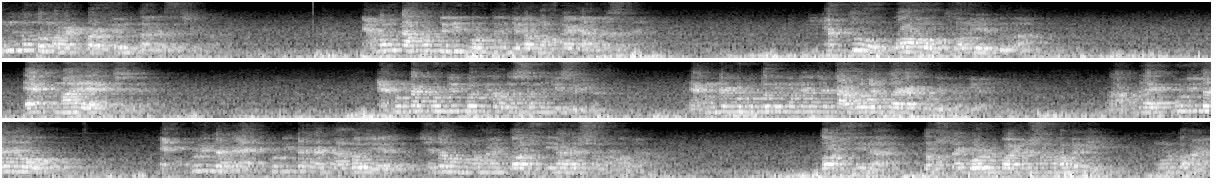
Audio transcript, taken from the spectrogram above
উন্নত মানের পারফিউম তার কাছে ছিল। এমন কাপড় তিনি পরতেন যেটা মক্কায় কারও কাছে নাই। এত বড় ধনীর দুলা এক মায়ের এক ছেলে। এখনকার কোটিপতি তাদের সামনে কিছুই না। এখনকার কোটিপতি মানে হচ্ছে কাগজের টাকা কোটিপতি। আপনি এক কোটি টাকাও, এক কোটি টাকা, এক কোটি টাকা কাগজের, সেটাও মনে হয় দশ দিনারের সমান হবে। দশ দিনার, দশটা গোল্ড কয়েনের সমান হবে কি? মনে তো হয়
